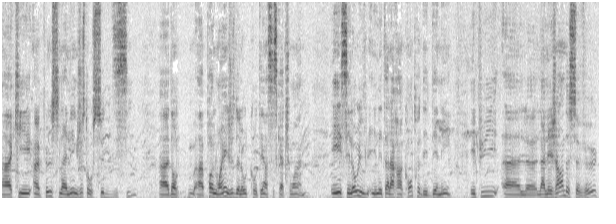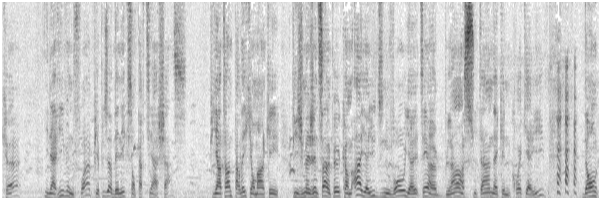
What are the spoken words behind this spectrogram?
euh, qui est un peu sur la ligne juste au sud d'ici, euh, donc euh, pas loin, juste de l'autre côté en Saskatchewan. Et c'est là où il, est à la rencontre des Dénés. Et puis, la légende se veut qu'il arrive une fois, puis il y a plusieurs Dénés qui sont partis à la chasse, puis ils entendent parler qu'ils ont manqué. Puis j'imagine ça un peu comme Ah, il y a eu du nouveau, il y a sais, un blanc en soutane avec une croix qui arrive. Donc,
